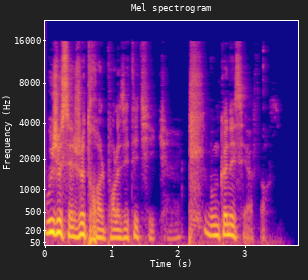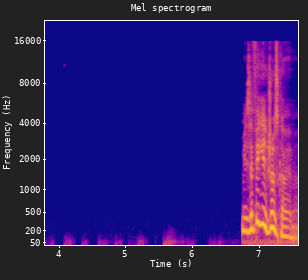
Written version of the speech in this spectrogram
Oui, je sais, je troll pour la zététique. Vous me connaissez à force. Mais ça fait quelque chose quand même.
